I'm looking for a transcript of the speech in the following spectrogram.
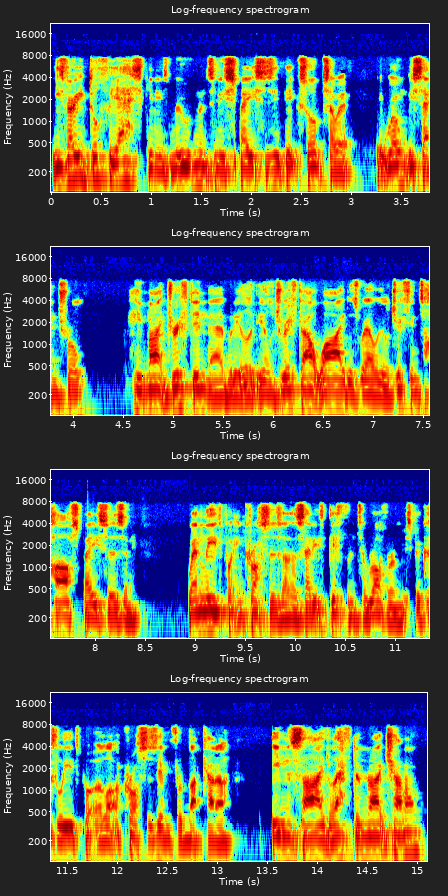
he's very Duffy-esque in his movements and his spaces he picks up, so it, it won't be central. He might drift in there, but he'll he'll drift out wide as well. He'll drift into half spaces, and when Leeds put in crosses, as I said, it's different to Rotherham. It's because Leeds put a lot of crosses in from that kind of inside left and right channel.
